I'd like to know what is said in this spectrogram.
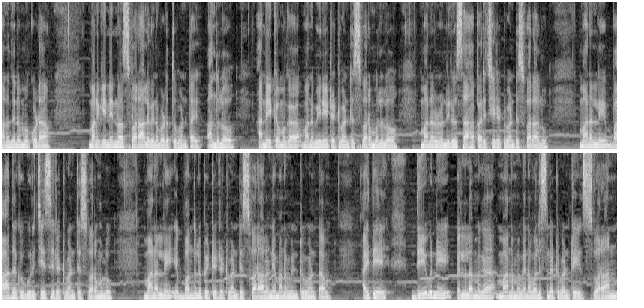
అనుదినము కూడా మనకి ఎన్నెన్నో స్వరాలు వినబడుతూ ఉంటాయి. అందులో అనేకముగా మనం వినేటటువంటి స్వరములలో మనల్ని నిరుత్సాహపరిచేటటువంటి స్వరాలు మనల్ని బాధకు గురి చేసేటటువంటి స్వరములు మనల్ని ఇబ్బందులు పెట్టేటటువంటి స్వరాలనే మనం వింటూ ఉంటాం. అయితే దేవుని పిల్లలమ్మగా మనం వినవలసినటువంటి స్వరాన్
